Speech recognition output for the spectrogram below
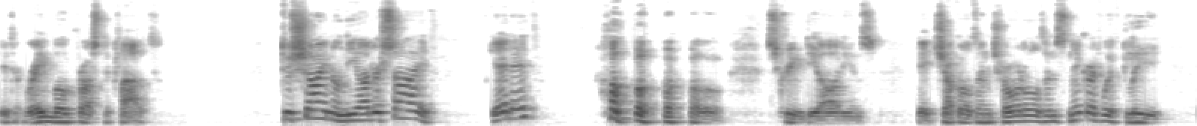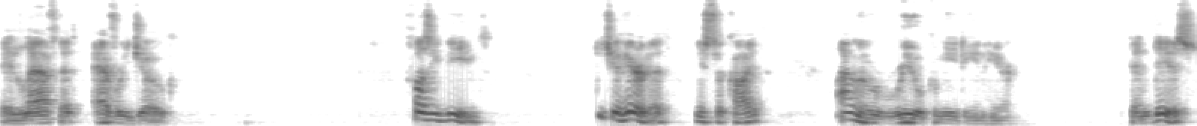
did the rainbow cross the cloud? To shine on the other side. Get it? Ho ho ho ho, screamed the audience. They chuckled and chortled and snickered with glee. They laughed at every joke. Fozzie beamed. Did you hear that, Mr. Kite? I'm a real comedian here. Then this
